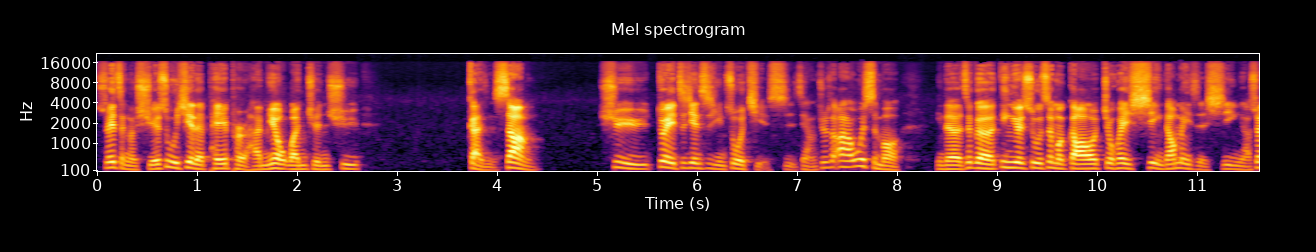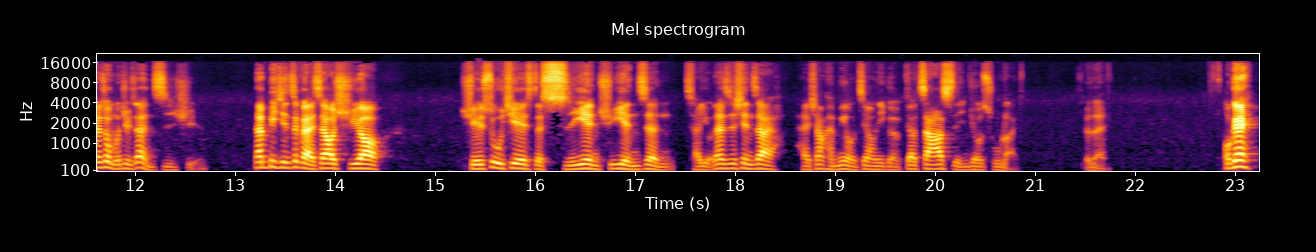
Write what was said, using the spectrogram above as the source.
所以整个学术界的 paper 还没有完全去赶上去对这件事情做解释。这样就是啊，为什么你的这个订阅数这么高，就会吸引到妹子的吸引啊？虽然说我们觉得很直觉，但毕竟这个还是要需要。学术界的实验去验证才有，但是现在好像还没有这样一个比较扎实的研究出来，对不对？OK，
